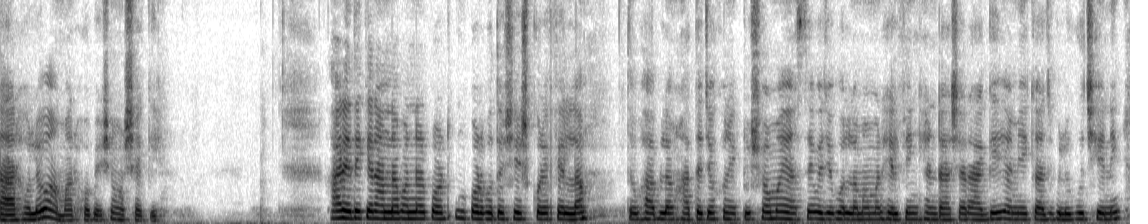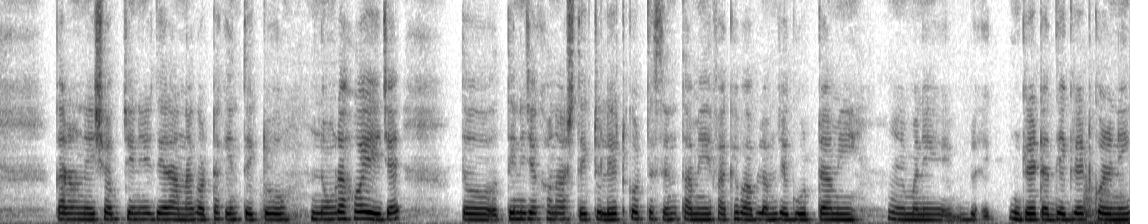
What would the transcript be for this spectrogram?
তার হলেও আমার হবে, সমস্যা কী? আর এদিকে রান্নাবান্নার পর্ব তো শেষ করে ফেললাম। তো ভাবলাম হাতে যখন একটু সময় আছে, ওই যে বললাম আমার হেল্পিং হ্যান্ড আসার আগেই আমি এই কাজগুলো গুছিয়ে নিই। কারণ এইসব জিনিস দিয়ে রান্নাঘরটা কিন্তু একটু নোংরা হয়েই যায়। তো তিনি যখন আসতে একটু লেট করতেছেন, তো আমি ফাঁকে ভাবলাম যে গুড়টা আমি মানে গ্রেটার দিয়ে গ্রেট করে নিই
